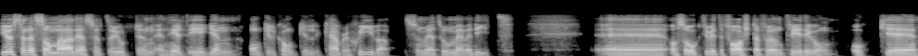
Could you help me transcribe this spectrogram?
just den där sommaren hade jag suttit och gjort en, en helt egen Onkel Konkel coverskiva som jag tog med mig dit. Eh, och så åkte vi till Farsta för en tredje gång och eh,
